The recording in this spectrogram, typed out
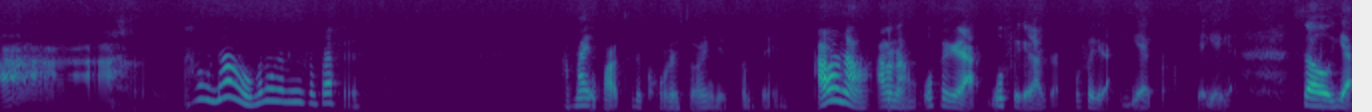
Ah, I don't know. What am I gonna eat for breakfast? I might walk to the corner store and get something. I don't know. I don't know. We'll figure it out. We'll figure it out, girl. We'll figure it out. Yeah, girl. Yeah, yeah, yeah. So yeah.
